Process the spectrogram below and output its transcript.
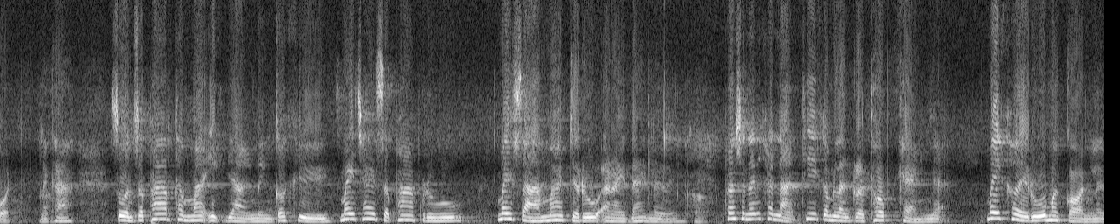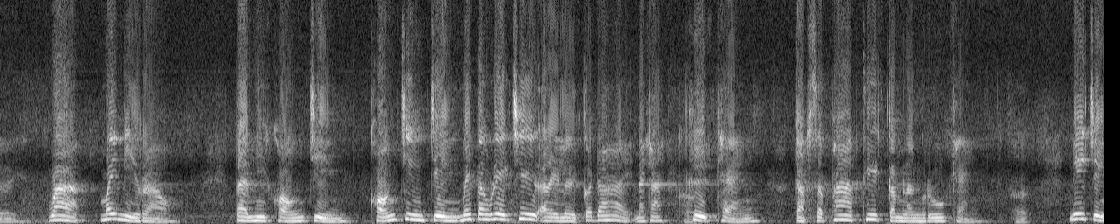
กฏนะคะ ส่วนสภาพธรรมะอีกอย่างหนึ่งก็คือ ไม่ใช่สภาพรู้ ไม่สามารถจะรู้อะไรได้เลยครับเพราะฉะนั้นขณะที่กำลังกระทบแข็งเนี่ยไม่เคยรู้มาก่อนเลย ว่าไม่มีเรา แต่มีของจริงของจริง ๆ ไม่ต้องเรียกชื่ออะไรเลยก็ได้นะคะครับคือแข็งกับสภาพที่กำลังรู้แข็งฮะนี่จึง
